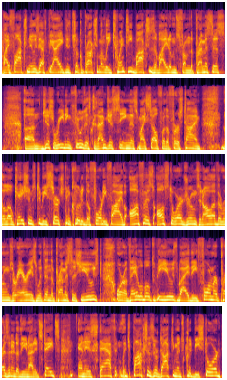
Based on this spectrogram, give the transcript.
by Fox News, FBI agents took approximately 20 boxes of items from the premises. Um, just reading through this, because I'm just seeing this myself for the first time, the locations to be searched included the 45 office, all storage rooms, and all other rooms or areas within the premises used or available to be used by the former president President of the United States and his staff in which boxes or documents could be stored,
